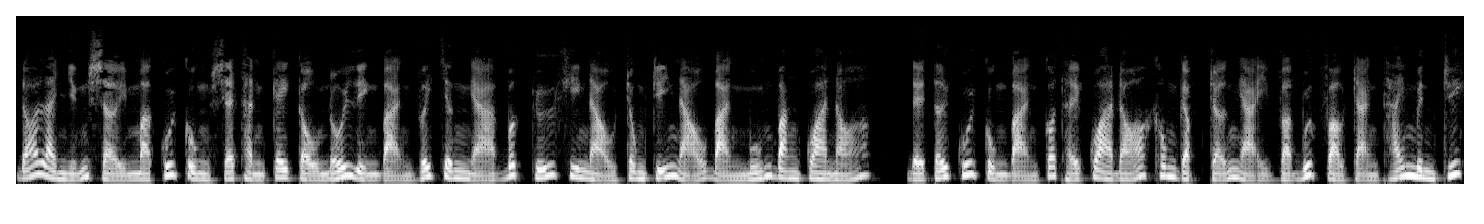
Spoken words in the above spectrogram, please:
Đó là những sợi mà cuối cùng sẽ thành cây cầu nối liền bạn với chân ngã bất cứ khi nào trong trí não bạn muốn băng qua nó, để tới cuối cùng bạn có thể qua đó không gặp trở ngại và bước vào trạng thái minh triết,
